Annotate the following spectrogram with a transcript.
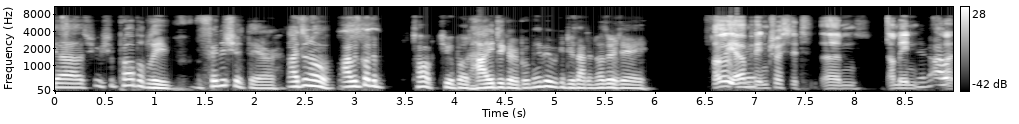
uh, we should probably finish it there. I don't know. I was going to talk to you about Heidegger, but maybe we can do that another day. Oh yeah, I'm interested. Um, I mean, Yeah, I,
